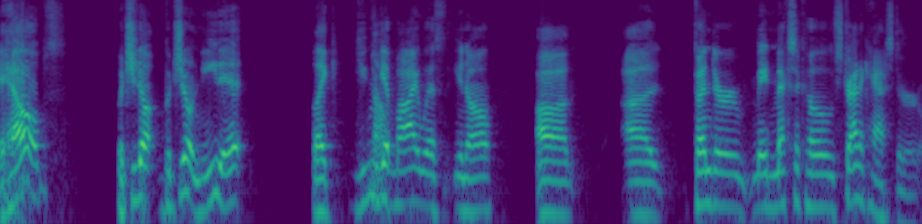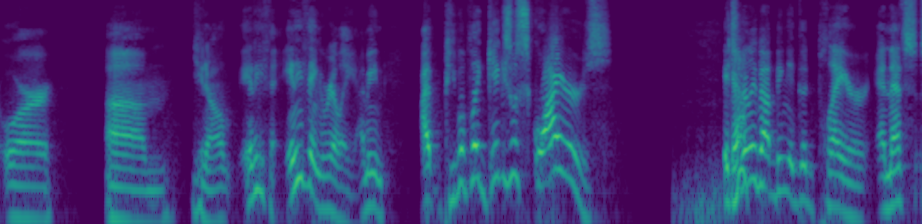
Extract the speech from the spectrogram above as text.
It helps, but you don't but you don't need it. Like you can no. get by with, you know, uh uh Fender made Mexico Stratocaster or um, you know, anything, anything really. I mean, I, people play gigs with Squiers. It's yeah. really about being a good player, and that's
